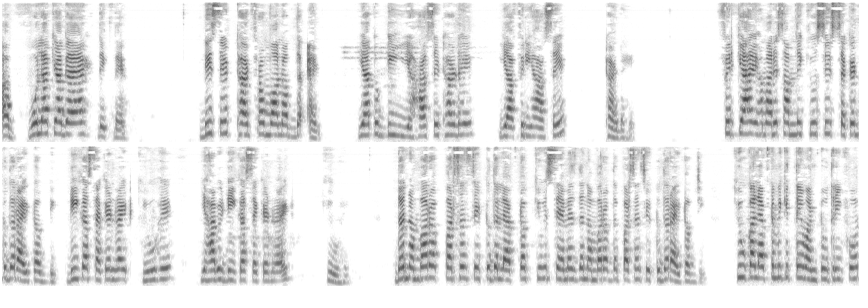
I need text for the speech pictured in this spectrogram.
अब बोला क्या गया है? देखते हैं। D sit third from one of the end या तो डी यहाँ से थर्ड है, या फिर यहाँ से थर्ड है। फिर क्या है, हमारे सामने क्यू से second to the right of D D का सेकेंड राइट क्यू है, यहाँ भी डी का सेकेंड राइट क्यू है। The number of person sit to the left of Q is same as the number of the person sit to the right of G Q का लेफ़्ट में कितने? वन टू थ्री फोर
